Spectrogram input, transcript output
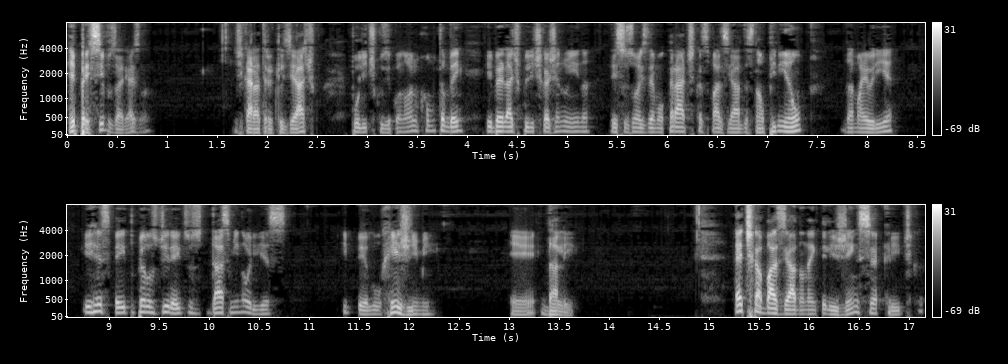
repressivos, aliás, né? de caráter eclesiástico, políticos e econômicos, como também liberdade política genuína, decisões democráticas baseadas na opinião da maioria e respeito pelos direitos das minorias e pelo regime é, da lei. Ética baseada na inteligência crítica.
